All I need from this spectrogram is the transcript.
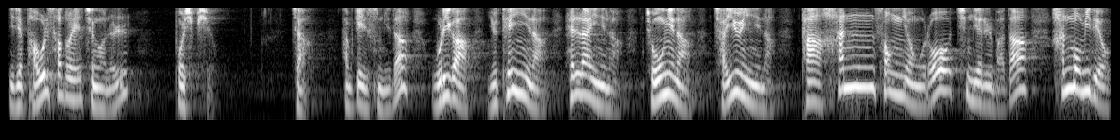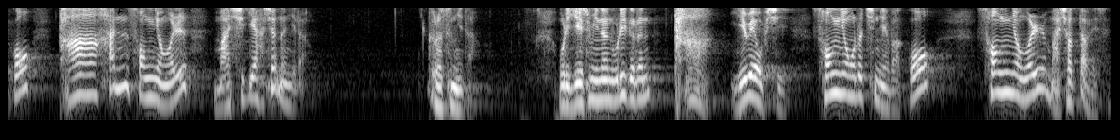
이제 바울 사도의 증언을 보십시오. 자, 함께 읽습니다. 우리가 유태인이나 헬라인이나 종이나 자유인이나 다 한 성령으로 침례를 받아 한 몸이 되었고 다 한 성령을 마시게 하셨느니라. 그렇습니다. 우리 예수 믿는 우리들은 다 예외 없이 성령으로 침례받고 성령을 마셨다 그랬어요.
